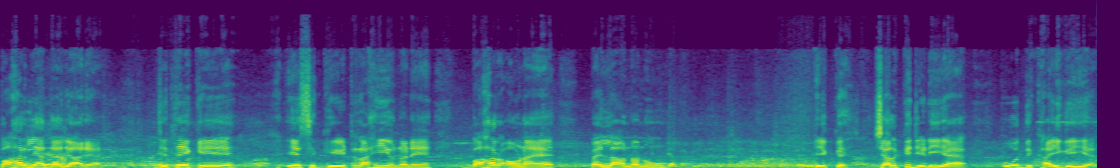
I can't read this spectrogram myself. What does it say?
ਬਾਹਰ ਲਿਆਂਦਾ ਜਾ ਰਿਹਾ ਜਿੱਥੇ ਕਿ ਇਸ ਗੇਟ ਰਾਹੀਂ ਉਹਨਾਂ ਨੇ ਬਾਹਰ ਆਉਣਾ ਹੈ, ਪਹਿਲਾਂ ਉਹਨਾਂ ਨੂੰ ਇੱਕ ਝਲਕ ਜਿਹੜੀ ਹੈ ਉਹ ਦਿਖਾਈ ਗਈ ਹੈ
